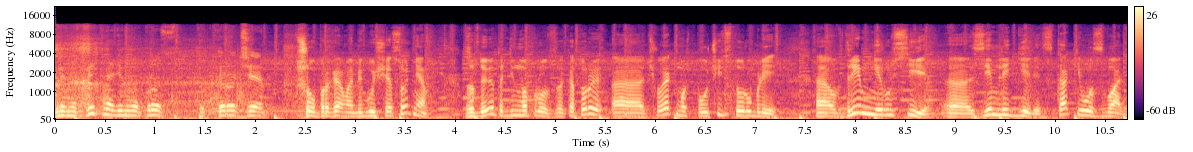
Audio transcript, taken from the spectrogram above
Блин, ответь на один вопрос. Тут, короче, Шоу-программа «Бегущая сотня» задает один вопрос, за который э, человек может получить 100 рублей. Э, в Древней Руси э, земледелец, как его звали?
